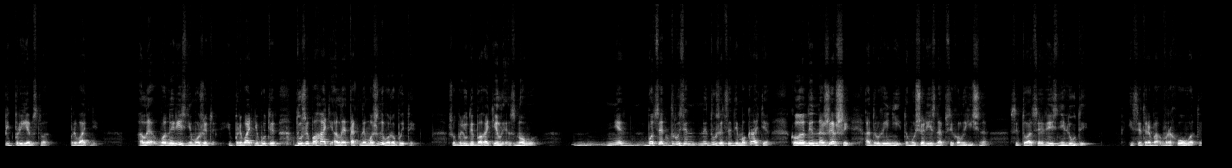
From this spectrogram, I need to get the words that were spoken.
підприємства приватні, але вони різні, можуть і приватні бути дуже багаті, але так неможливо робити, щоб люди багатіли знову. Ні, бо це, друзі, не дуже це демократія, коли один нажерший, а другий ні. Тому що різна психологічна ситуація, різні люди. І це треба враховувати.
